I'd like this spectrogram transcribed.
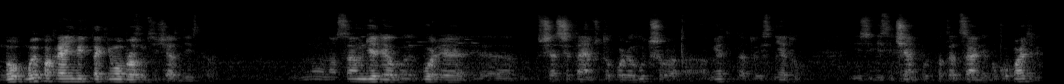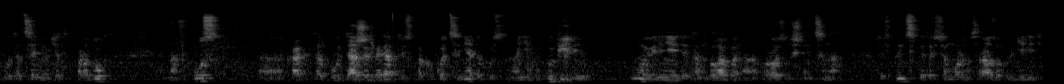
Ну, мы, по крайней мере, таким образом сейчас действуем. Ну, на самом деле, более, э, сейчас считаем, что более лучшего э, метода, то есть нету. Если, если чем потенциальный покупатель будет оценивать этот продукт на вкус, э, как это будет, даже говорят, то есть по какой цене, допустим, они бы купили его, ну, вернее, или там была бы на розничная цена. То есть, в принципе, это все можно сразу определить.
